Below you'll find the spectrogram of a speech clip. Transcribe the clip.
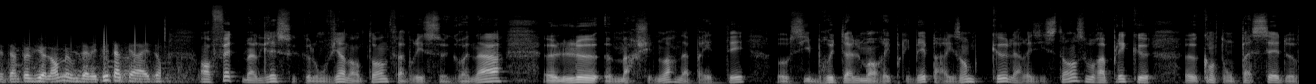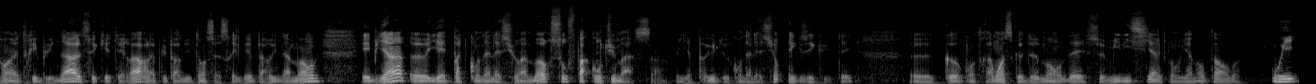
c'est un peu violent, mais vous avez tout à fait raison. En fait, malgré ce que l'on vient d'entendre, Fabrice Grenard, euh, le marché noir n'a pas été aussi brutalement réprimé, par exemple, que la résistance. Vous vous rappelez que euh, quand on passait devant un tribunal, ce qui était rare, la plupart du temps, ça se réglait par une amende, eh bien, euh, il n'y avait pas de condamnation à mort, sauf par contumace. Hein. il n'y a pas eu de condamnation exécutée, contrairement à ce que demandait ce milicien que l'on vient d'entendre. Oui,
